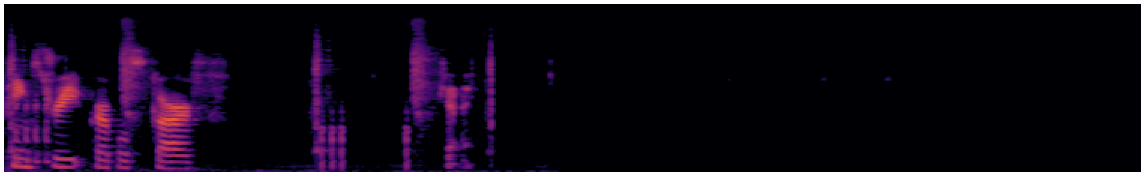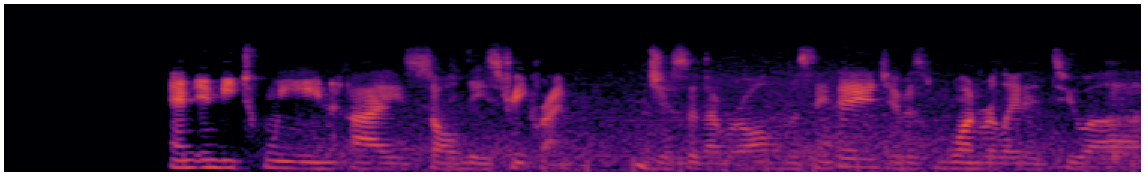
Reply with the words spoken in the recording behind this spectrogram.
Pink street, purple scarf. Okay. And in between, I solved a street crime. Just so that we're all on the same page. It was one related to, uh,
